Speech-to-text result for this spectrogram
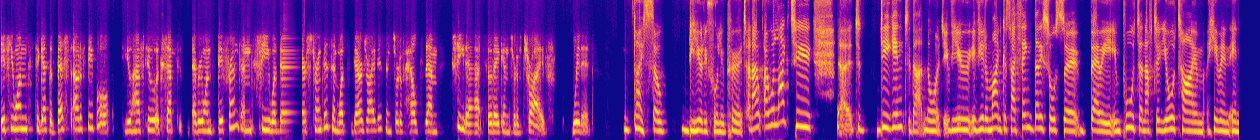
if you want to get the best out of people you have to accept everyone's different and see what their, strength is and what their drive is and sort of help them see that so they can sort of thrive with it. That is so beautifully put. And i, I would like to uh, to dig into that Noort if you if you don't mind because i think that is also very important. After your time here in, in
